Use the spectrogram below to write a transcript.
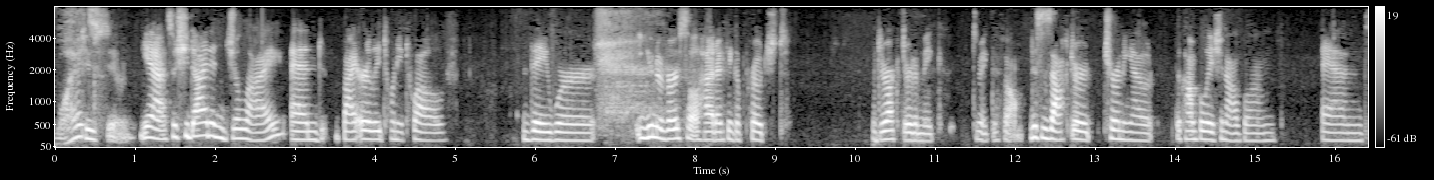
what? too soon yeah so she died in july and by early 2012 they were universal had i think approached the director to make to make the film. This is after churning out the compilation album and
